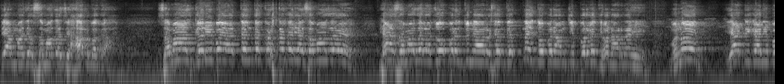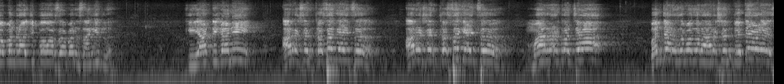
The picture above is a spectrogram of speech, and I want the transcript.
त्या माझ्या समाजाचे हाल बघा. समाज गरीब आहे अत्यंत कष्टकरी हा समाज आहे. ह्या समाजाला जोपर्यंत तुम्ही आरक्षण देत नाही तोपर्यंत आमची प्रगती होणार नाही. म्हणून या ठिकाणी बबनरावजी पवार साहेबांनी सांगितलं की या ठिकाणी आरक्षण कसं द्यायचं? आरक्षण कसं घ्यायचं? महाराष्ट्राच्या बंजारा समाजाला आरक्षण देते वेळेस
